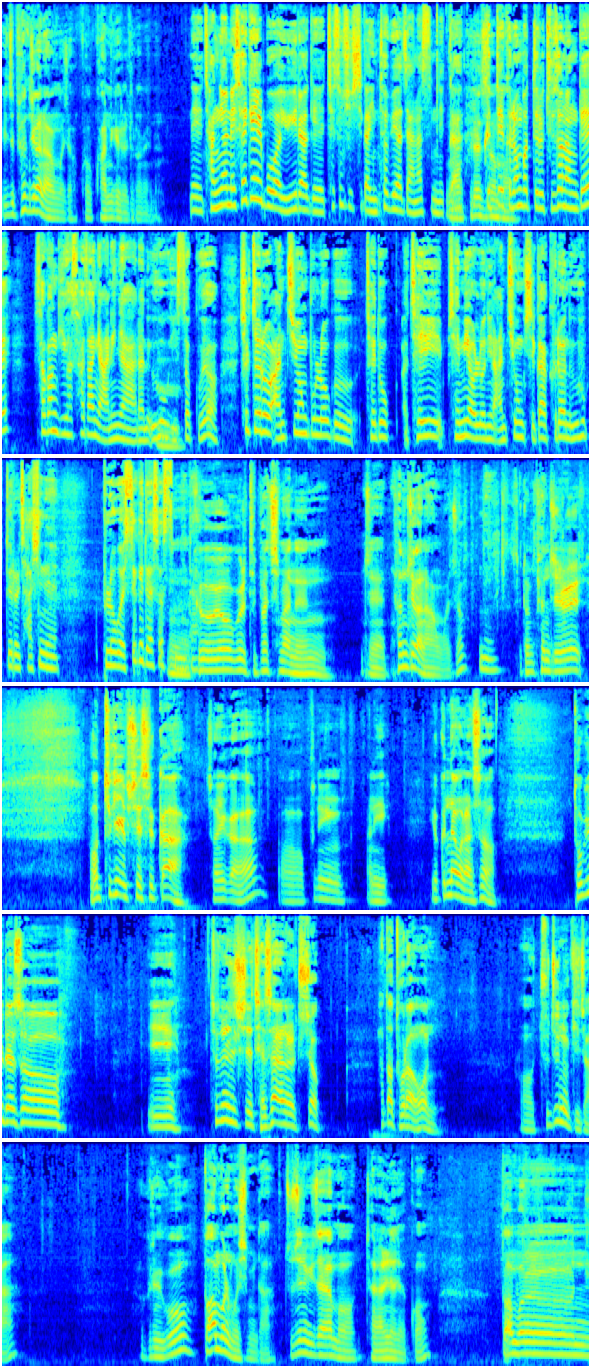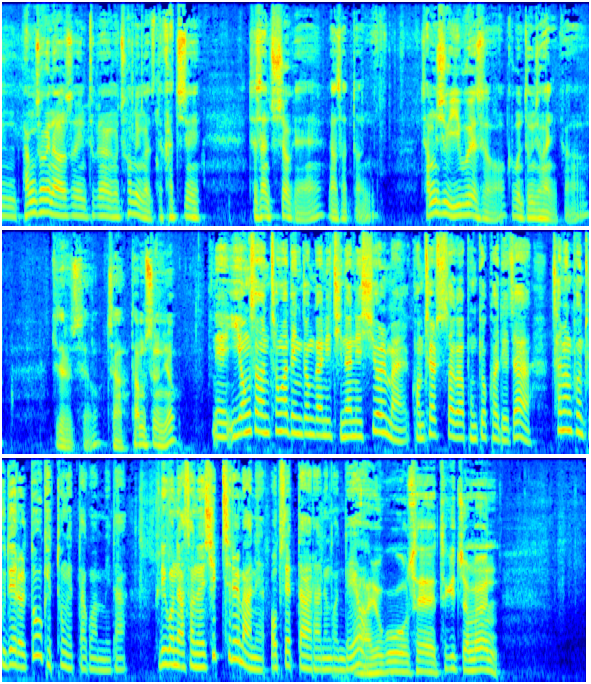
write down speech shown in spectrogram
이제 편지가 나온 거죠. 그 관계를 드러내는. 네, 작년에 세계일보와 유일하게 최순실 씨가 인터뷰하지 않았습니까? 네, 그래서 그때 뭐. 그런 것들을 주선한 게 사관기 사장이 아니냐라는 음. 의혹이 있었고요. 실제로 안치홍 블로그 제독 아, 제, 재미 언론인 안치홍 씨가 그런 의혹들을 자신의 블로그에 쓰기도 했었습니다. 음, 그 의혹을 뒷받침하는 이제 편지가 나온 거죠. 네. 이런 편지를 어떻게 입수했을까? 저희가 어, 오프닝 아니 이거 끝나고 나서 독일에서 이 최준실 씨의 재산을 추적하다 돌아온 어, 주진우 기자 그리고 또 한 분을 모십니다. 주진우 기자야 뭐 잘 알려졌고 또 한 분은 방송에 나와서 인터뷰하는 건 처음인 것 같은데 같이 재산 추적에 나섰던 잠시 후 2부에서 그분 등장하니까 기다려주세요. 자, 다음 수는요? 네, 이영선 청와대 행정관이 지난해 10월 말 검찰 수사가 본격화되자 차명폰 두 대를 또 개통했다고 합니다. 그리고 나서는 17일 만에 없앴다라는 건데요. 아, 요곳의 특이점은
